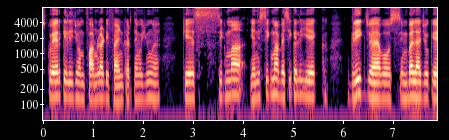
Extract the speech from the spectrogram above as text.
स्क्वायर के लिए जो हम फार्मूला डिफाइन करते हैं वो यूँ है कि सिग्मा यानी सिग्मा बेसिकली ये एक ग्रीक जो है वो सिंबल है जो कि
